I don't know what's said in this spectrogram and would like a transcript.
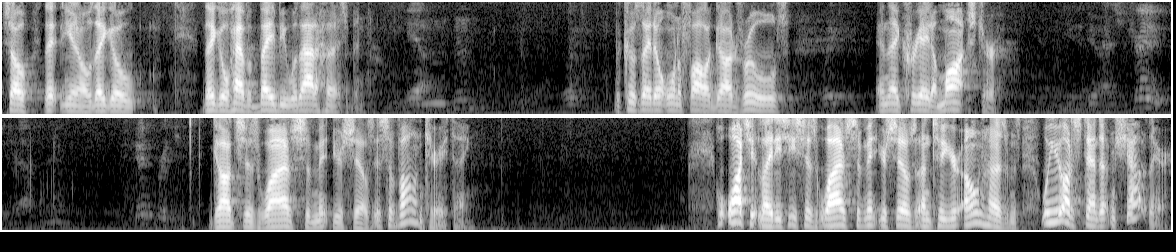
so that you know they go, they go have a baby without a husband because they don't want to follow God's rules, and they create a monster God says, Wives, submit yourselves. It's a voluntary thing. Watch it, ladies. He says, Wives, submit yourselves unto your own husbands. Well, you ought to stand up and shout there.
